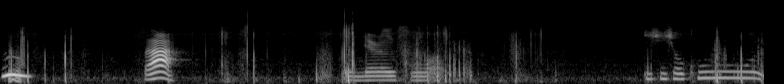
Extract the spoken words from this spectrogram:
Woo. Ah. I'm nearly off. This is so cool.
